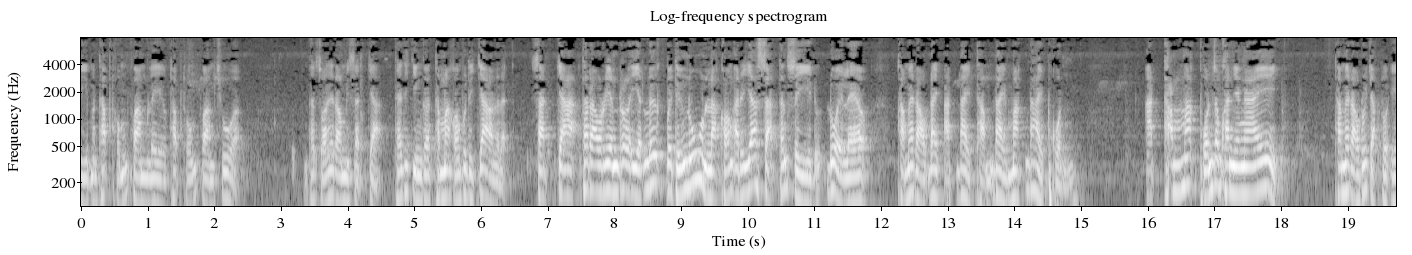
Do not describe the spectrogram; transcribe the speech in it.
ดีมันทับถมความเลว ทับถมความชั่ว ท่านสอนให้เรามีสัจจะแท้ที่จริงก็ธรรมะของพระพุทธเจ้านั่นแหละสัจจะถ้าเราเรียนละเอียดลึกไปถึงนู่นหลักของอริยสัจทั้งสี่ด้วยแล้วทำให้เราได้อัดได้ทำได้มรรคได้ผล อัดทำมรรคผลสำคัญยังไงทำให้เรารู้จักตัวเอ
